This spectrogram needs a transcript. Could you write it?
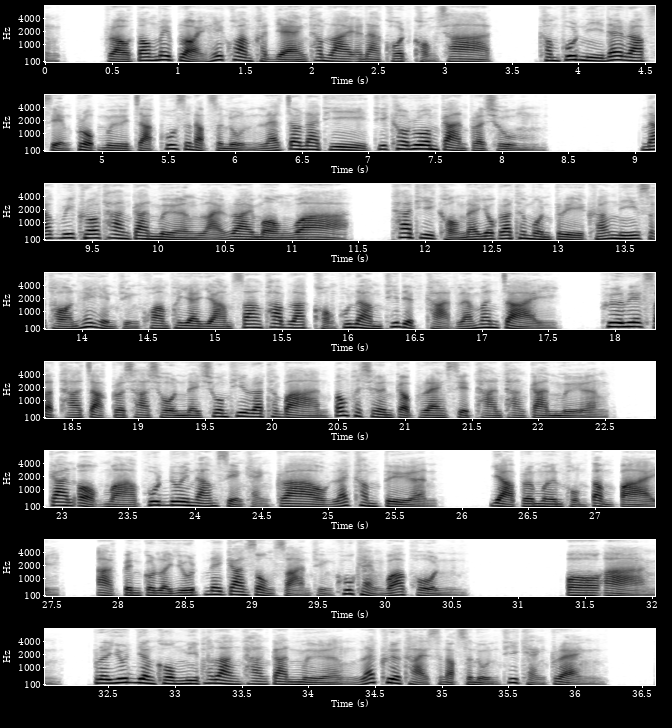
เราต้องไม่ปล่อยให้ความขัดแย้งทำลายอนาคตของชาติ คำพูดนี้ได้รับเสียงปรบมือจากผู้สนับสนุนและเจ้าหน้าที่ที่เข้าร่วมการประชุม นักวิเคราะห์ทางการเมืองหลายรายมองว่าท่าทีของนายกรัฐมนตรีครั้งนี้สะท้อนให้เห็นถึงความพยายามสร้างภาพลักษณ์ของผู้นำที่เด็ดขาดและมั่นใจ พื่อเรียกศรัทธาจากประชาชนในช่วงที่รัฐบาลต้องเผชิญกับแรงเสียดทานทางการเมือง การออกมาพูดด้วยน้ำเสียงแข็งกร้าวและคำเตือน อย่าประเมินผมต่ำไป อาจเป็นกลยุทธ์ในการส่งสารถึงคู่แข่งว่าพล ออ่าง ประยุทธ์ยังคงมีพลังทางการเมือง และเครือข่ายสนับสนุนที่แข็งแกร่ง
